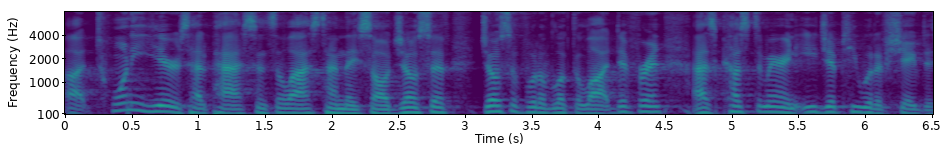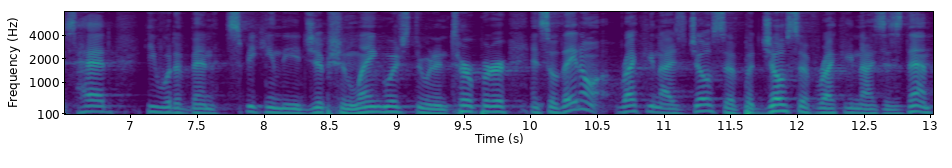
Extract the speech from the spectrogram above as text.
uh, 20 years had passed since the last time they saw Joseph. Joseph would have looked a lot different. As customary in Egypt, he would have shaved his head. He would have been speaking the Egyptian language through an interpreter. And so they don't recognize Joseph, but Joseph recognizes them.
